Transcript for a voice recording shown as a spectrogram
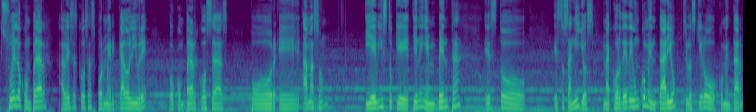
suelo comprar a veces cosas por Mercado Libre o comprar cosas por eh, Amazon. Y he visto que tienen en venta esto estos anillos. Me acordé de un comentario, si los quiero comentar.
